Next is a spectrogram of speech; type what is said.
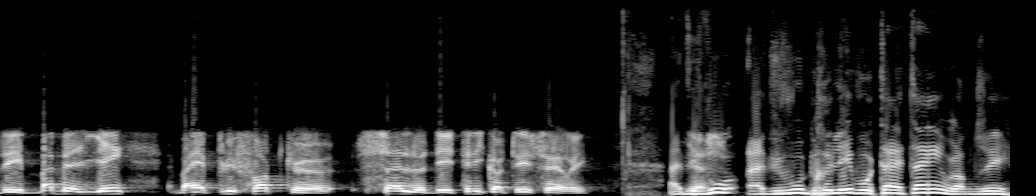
des Babéliens ben, est plus forte que celle des tricotés serrés. Avez-vous brûlé vos tintins aujourd'hui?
